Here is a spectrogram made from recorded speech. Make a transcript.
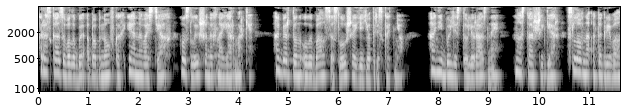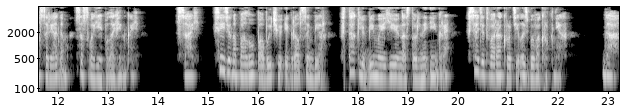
рассказывала бы об обновках и о новостях, услышанных на ярмарке. А Бертон улыбался, слушая ее трескотню. Они были столь разные, но старший Гер словно отогревался рядом со своей половинкой. Сай, сидя на полу, по обычаю играл Сэмбер в так любимые ею настольные игры – Вся детвора крутилась бы вокруг них. Да,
